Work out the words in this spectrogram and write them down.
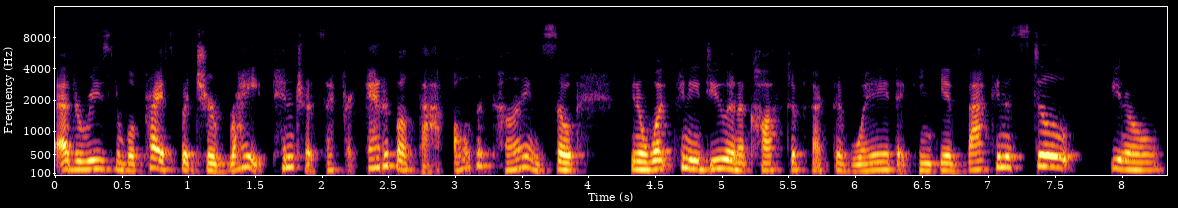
at a reasonable price, but you're right, Pinterest, I forget about that all the time. So, you know, what can you do in a cost-effective way that can give back? And it's still, you know,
